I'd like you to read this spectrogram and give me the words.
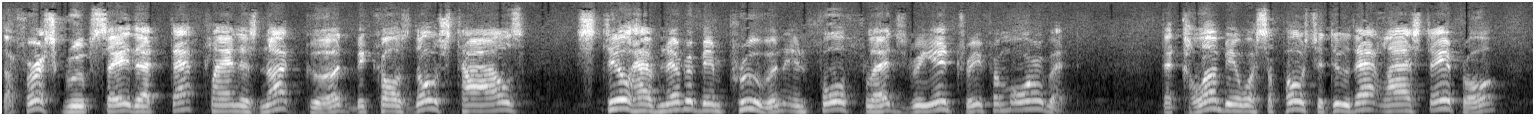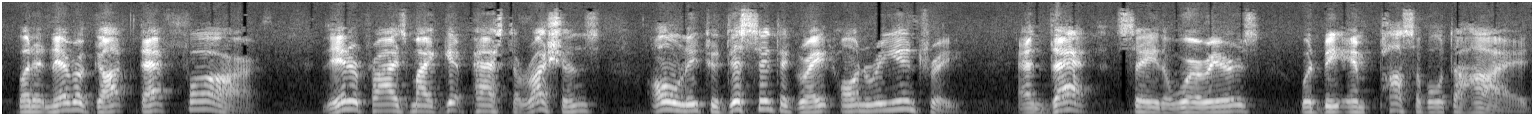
The first group say that that plan is not good because those tiles still have never been proven in full-fledged reentry from orbit. The Columbia was supposed to do that last April, but it never got that far. The Enterprise might get past the Russians only to disintegrate on reentry, and that, say the worriers, would be impossible to hide.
